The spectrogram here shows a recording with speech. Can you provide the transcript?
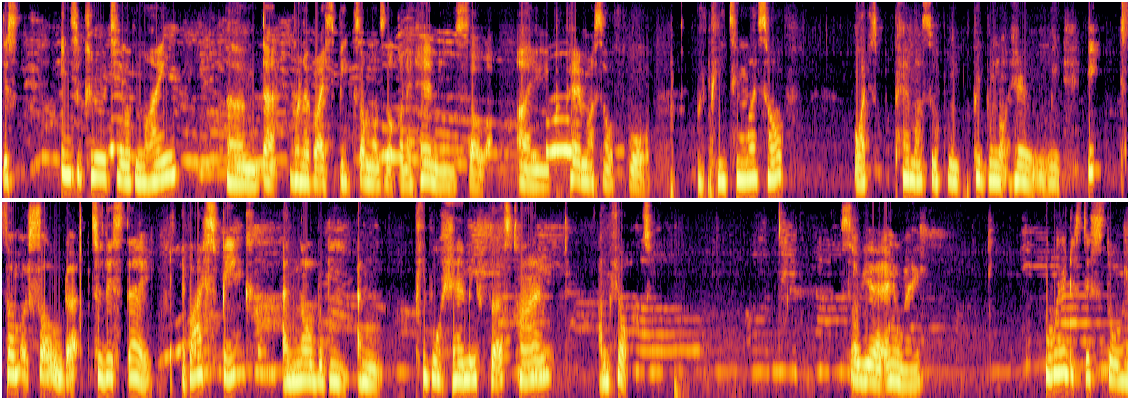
this insecurity of mine um, that whenever I speak, someone's not going to hear me. So I prepare myself for repeating myself, or I just prepare myself for people not hearing me. It, so much so that to this day, if I speak and nobody and people hear me first time, I'm shocked. So yeah, anyway, where does this story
